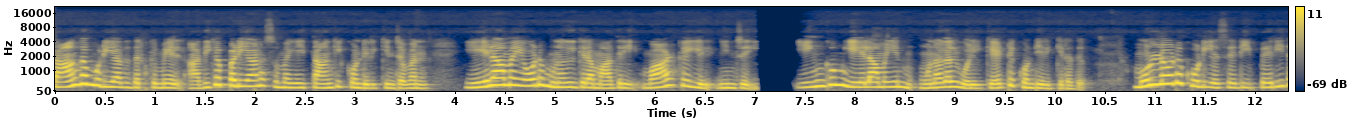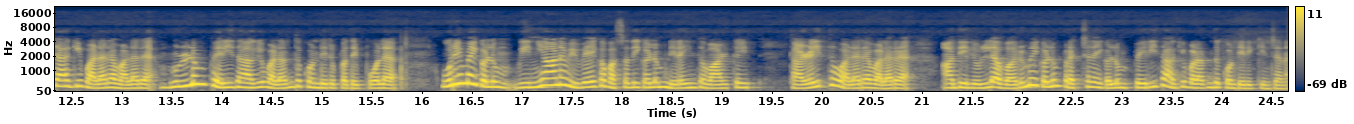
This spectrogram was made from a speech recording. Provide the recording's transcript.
தாங்க முடியாததற்கு மேல் அதிகப்படியான சுமையை தாங்கிக் கொண்டிருக்கின்றவன் ஏழாமையோடு முனகுகிற மாதிரி வாழ்க்கையில் இன்று எங்கும் ஏழாமையின் முனகல் ஒளி கேட்டுக்கொண்டிருக்கிறது முள்ளோடு கூடிய செடி பெரிதாகி வளர வளர முள்ளும் பெரிதாகி வளர்ந்து கொண்டிருப்பதைப் போல உரிமைகளும் விஞ்ஞான விவேக வசதிகளும் நிறைந்த வாழ்க்கை தழைத்து வளர வளர அதிலுள்ள வறுமைகளும் பிரச்சனைகளும் பெரிதாகி வளர்ந்து கொண்டிருக்கின்றன.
